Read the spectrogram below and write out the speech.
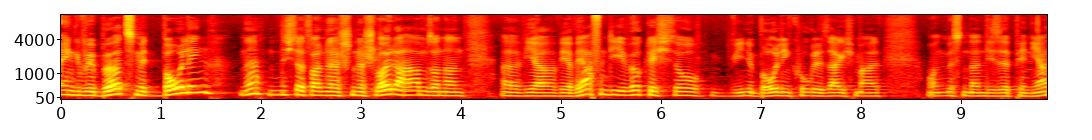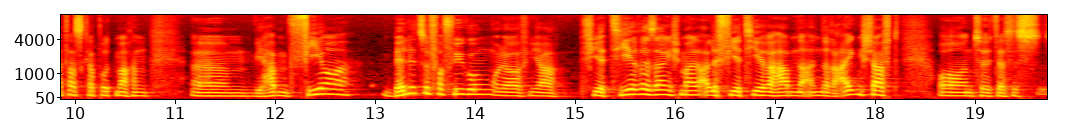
Angry Birds mit Bowling. Ne? Nicht, dass wir eine, eine Schleuder haben, sondern äh, wir, wir werfen die wirklich so wie eine Bowlingkugel, sage ich mal, und müssen dann diese Pinatas kaputt machen. Ähm, wir haben vier Bälle zur Verfügung oder ja, vier Tiere, sage ich mal. Alle vier Tiere haben eine andere Eigenschaft und äh, das ist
